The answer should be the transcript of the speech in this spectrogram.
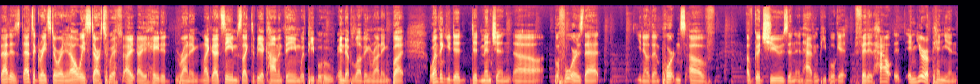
That is that's a great story, and it always starts with I, I, hated running. Like that seems like to be a common theme with people who end up loving running. But one thing you did did mention uh, before is that you know the importance of of good shoes and, and having people get fitted. How, in your opinion,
